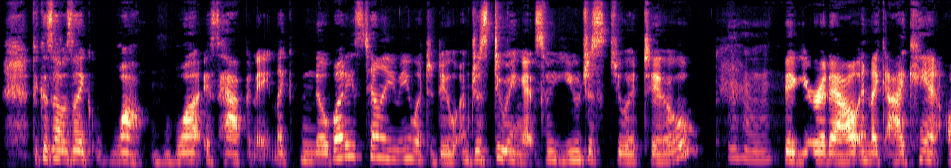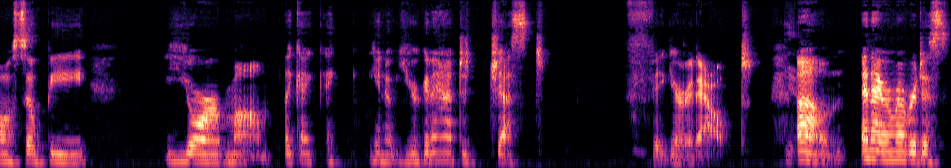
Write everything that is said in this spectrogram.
because I was like, what, what is happening? Like nobody's telling me what to do. I'm just doing it. So you just do it too. Mm-hmm. Figure it out. And like, I can't also be your mom. Like I, I you know, you're going to have to just figure it out. Yeah. Um, and I remember just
